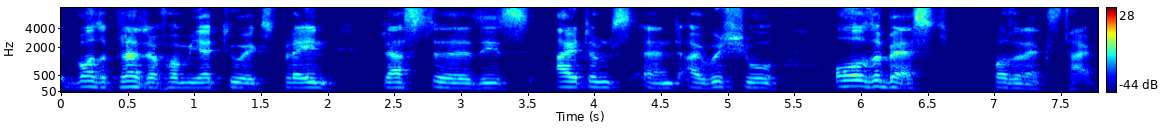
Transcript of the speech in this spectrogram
It was a pleasure for me to explain just uh, these items and I wish you all the best for the next time.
